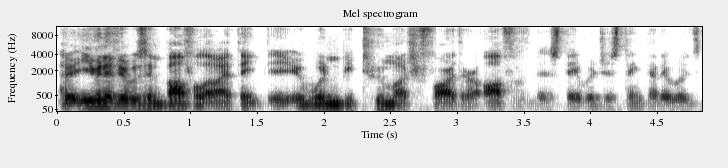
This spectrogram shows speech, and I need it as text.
I mean, even if it was in Buffalo, I think it wouldn't be too much farther off of this. They would just think that it was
